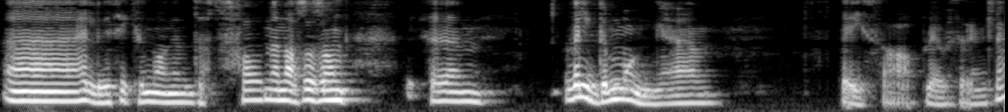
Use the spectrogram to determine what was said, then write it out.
Eh, heldigvis ikke så mange dødsfall, men altså sånn eh, Veldig mange spasa opplevelser, egentlig.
